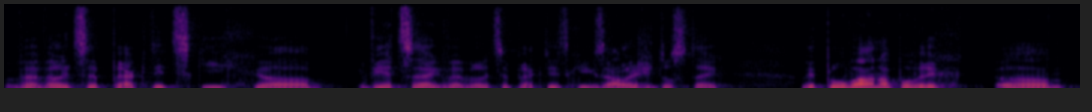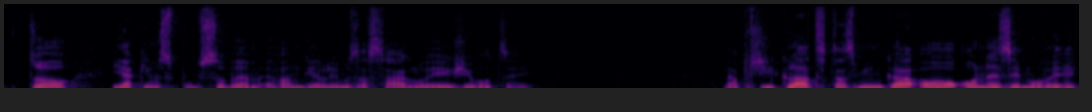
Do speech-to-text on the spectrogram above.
ve velice praktických eh, věcech, ve velice praktických záležitostech vyplouvá na povrch eh, to, jakým způsobem evangelium zasáhlo jejich životy. Například ta zmínka o Onezimovi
